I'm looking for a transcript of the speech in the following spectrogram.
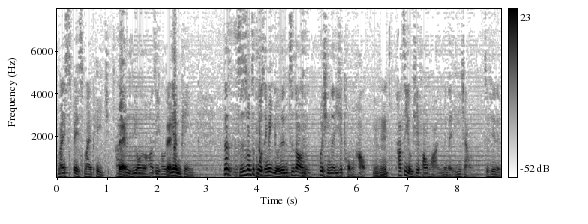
My Space My Page，对，用的话是一种赝品。但只是说这过程里面，有人知道会形成一些同号。嗯哼，他自己有一些方法里面来影响这些人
